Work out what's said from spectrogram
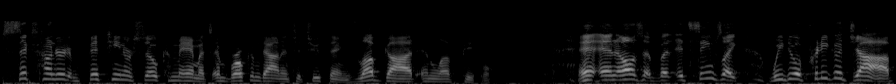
615 or so commandments and broke them down into two things love God and love people. And, and also, but it seems like we do a pretty good job,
